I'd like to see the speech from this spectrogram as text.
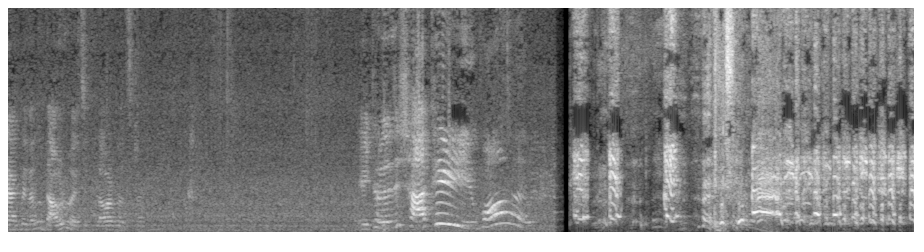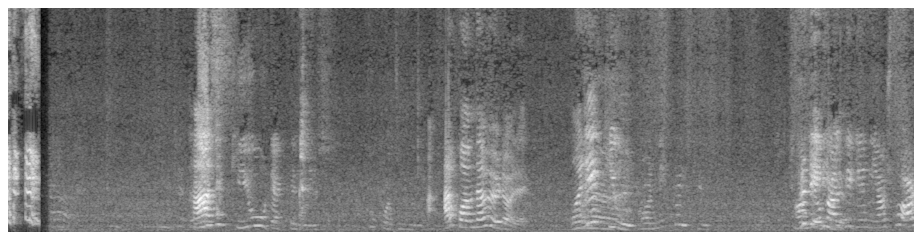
রাখবে। দেখো দারুণ হয়েছে ফ্লাওয়ার বক্সটা এইটা সাথী বল। কিউট একটা জিনিস। খুব পছন্দ আর কম দামে ওটা অনেক। অনেক কিউট অনেকটাই কিউট একটু কালকে গিয়ে নিয়ে আসব। আর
